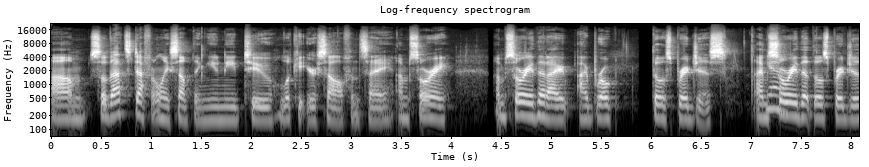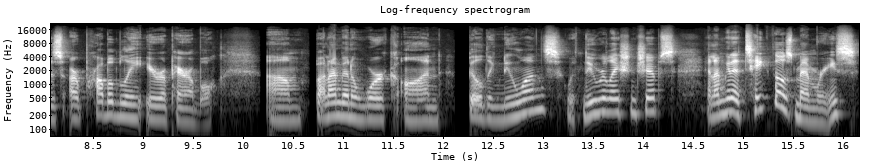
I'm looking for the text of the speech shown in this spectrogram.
um, so that's definitely something you need to look at yourself and say i'm sorry i'm sorry that i, I broke those bridges i'm Yeah. sorry that those bridges are probably irreparable um, but i'm going to work on building new ones with new relationships and i'm going to take those memories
